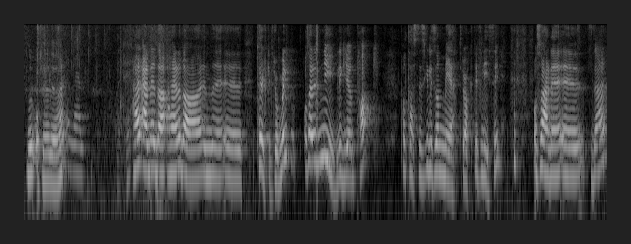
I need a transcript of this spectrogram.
Så nå åpner jeg døren her. Her er det da, her er det da en uh, tørketrommel, og så er det et nydelig grønt tak. Fantastiske litt sånn metroaktige fliser. Og så er det uh, der.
